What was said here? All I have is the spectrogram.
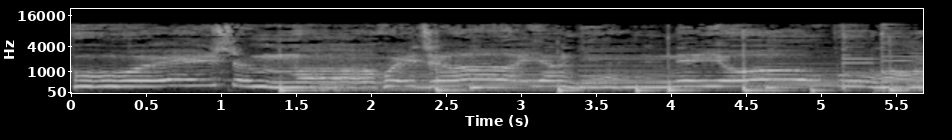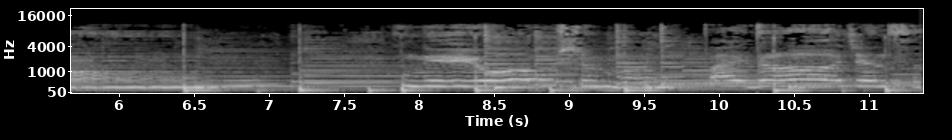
我为什么会这样念念又不忘？你用什么白的剑刺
